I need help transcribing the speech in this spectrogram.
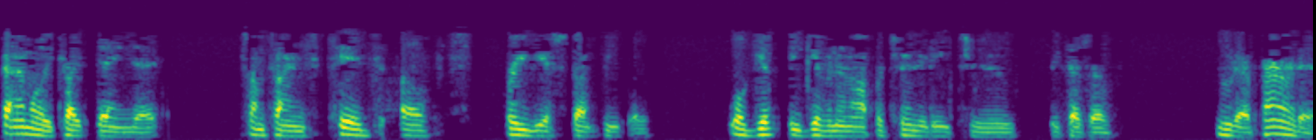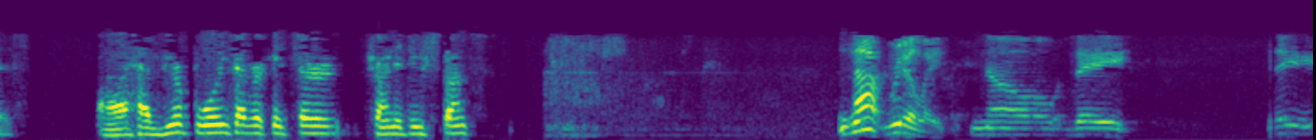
family type thing that sometimes kids of previous stunt people will give, be given an opportunity to because of who their parent is. Uh, have your boys ever considered trying to do stunts? Not really. No, they they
